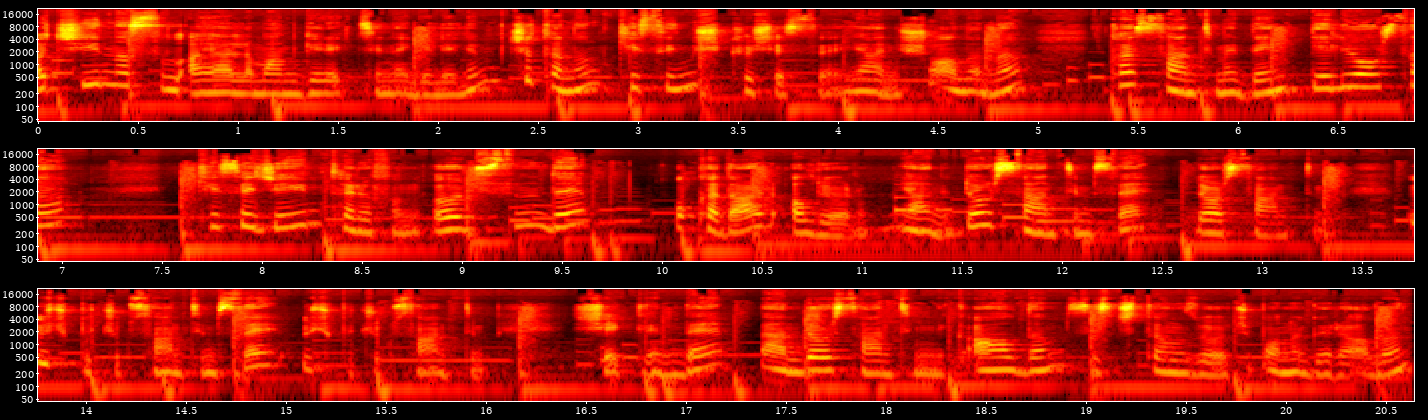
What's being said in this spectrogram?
açıyı nasıl ayarlamam gerektiğine gelelim. Çıtanın kesilmiş köşesi yani şu alanı kaç santime denk geliyorsa keseceğim tarafın ölçüsünü de o kadar alıyorum. Yani 4 santimse 4 santim, 3,5 santimse 3,5 santim şeklinde ben 4 santimlik aldım. Siz çıtanızı ölçüp ona göre alın.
